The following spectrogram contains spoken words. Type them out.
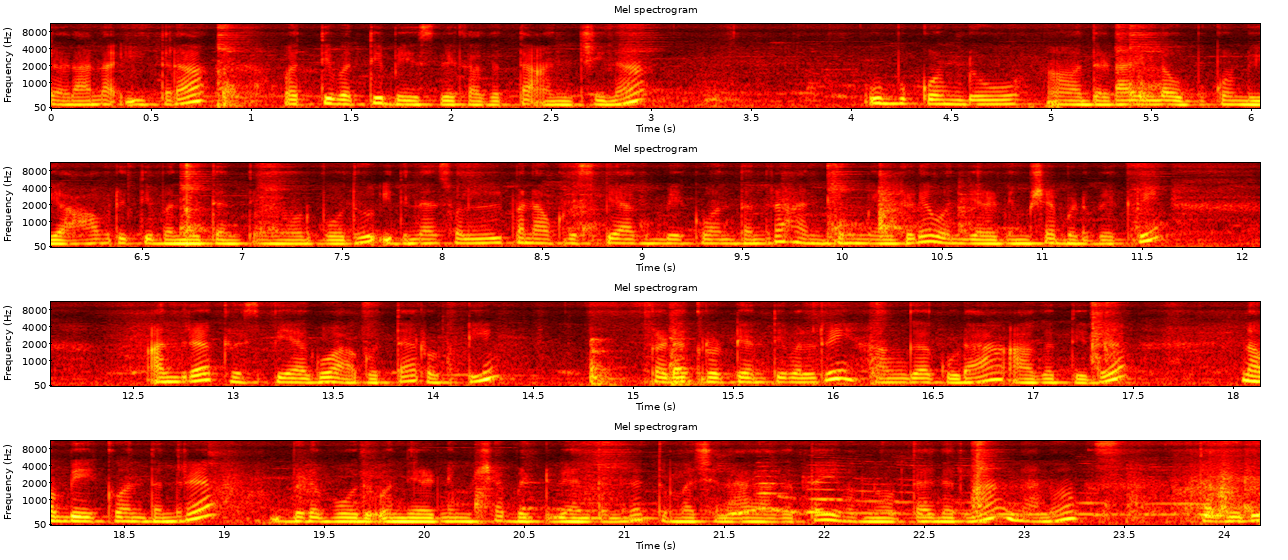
ದಡಾನ ಈ ಥರ ಒತ್ತಿ ಒತ್ತಿ ಬೇಯಿಸ್ಬೇಕಾಗತ್ತೆ ಅಂಚಿನ. ಉಬ್ಬಿಕೊಂಡು ದಡ ಎಲ್ಲ ಉಬ್ಬಿಕೊಂಡು ಯಾವ ರೀತಿ ಬಂದಿದೆ ಅಂತ ನೋಡ್ಬೋದು. ಇದನ್ನು ಸ್ವಲ್ಪ ನಾವು ಕ್ರಿಸ್ಪಿ ಆಗಬೇಕು ಅಂತಂದ್ರೆ ಹಂಚಿನ ಮೇಲ್ಗಡೆ ಒಂದು ಎರಡು ನಿಮಿಷ ರೀ ಅಂದ್ರೆ ಕ್ರಿಸ್ಪಿಯಾಗೂ ಆಗುತ್ತೆ ರೊಟ್ಟಿ. ಖಡಕ್ ರೊಟ್ಟಿ ಅಂತೀವಲ್ರಿ, ಹಂಗೆ ಕೂಡ ಆಗುತ್ತಿದೆ ನಾವು ಬೇಕು ಅಂತಂದರೆ ಬಿಡ್ಬೋದು, ಒಂದೆರಡು ನಿಮಿಷ ಬಿಟ್ವಿ ಅಂತಂದರೆ ತುಂಬ ಚೆನ್ನಾಗಾಗುತ್ತೆ ಇವಾಗ ನೋಡ್ತಾ ಇದ್ರಲ್ಲ. ನಾನು ತೆಗೆದು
